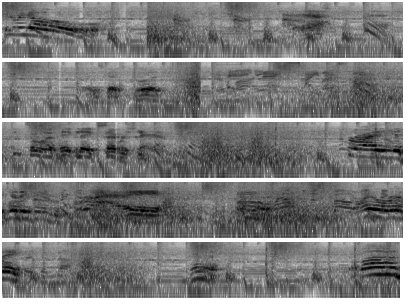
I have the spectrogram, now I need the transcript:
Here we go! Yeah. yeah this guy's good. Of my peg leg cyber slam. Fry, you jelly bean! This bout, I already. A. Come on!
